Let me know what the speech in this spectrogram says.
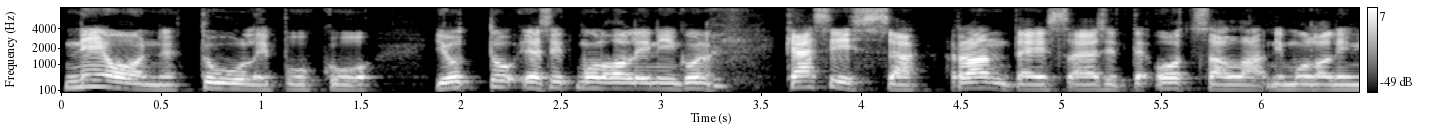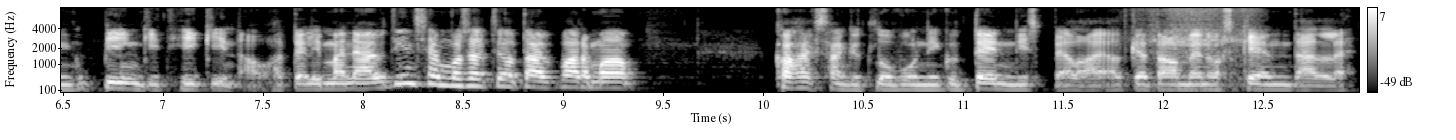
neon tuulipuku juttu. Ja sitten mulla oli niin kuin käsissä, ranteissa ja sitten otsalla, niin mulla oli niin kuin pinkit hikinauhat. Eli mä näytin semmoiselta jotain varmaan 80-luvun niin tennispelaajat, ketä on menossa kentälle.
